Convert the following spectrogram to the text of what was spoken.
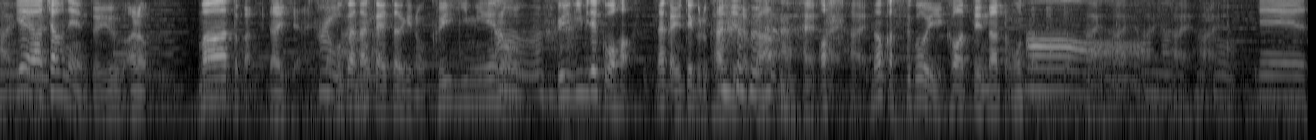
はい。いやい。やちゃうねんというあのまあとかって大事じゃないですか、はい僕は何か言った時の食い気味での、うん。食い気味でこうはなんか言ってくる感じとかはいはいはい。なんかすごい変わってんなと思ったんあはいはいはいはい。あなるほですよで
